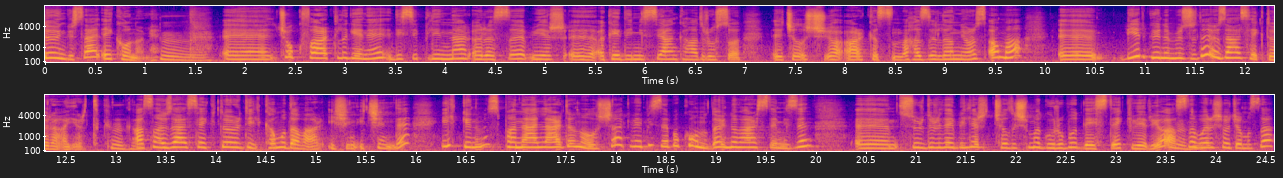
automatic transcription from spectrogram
döngüsel ekonomi. E, çok farklı gene disiplinler arası bir e, akademisyen kadrosu e, çalışıyor arkasında hazırlanıyoruz ama e, bir günümüzü de özel sektöre ayırdık. Aslında özel sektör değil, kamu da var işin içinde. İlk günümüz panellerden oluşacak ve bize bu konuda üniversitemizin e, sürdürülebilir çalışma grubu destek veriyor. Aslında Barış hocamız da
